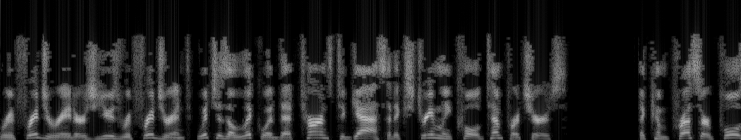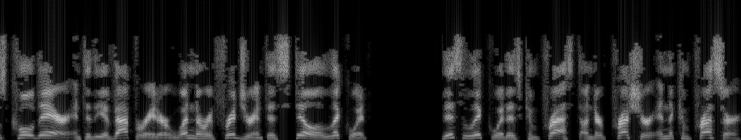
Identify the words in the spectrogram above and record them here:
Refrigerators use refrigerant, which is a liquid that turns to gas at extremely cold temperatures. The compressor pulls cold air into the evaporator when the refrigerant is still a liquid. This liquid is compressed under pressure in the compressor.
